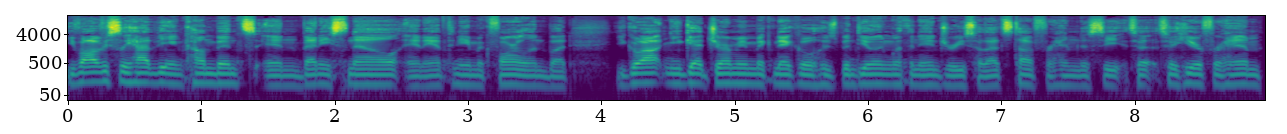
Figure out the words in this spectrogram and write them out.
You've obviously had the incumbents in Benny Snell and Anthony McFarland, but you go out and you get Jeremy McNichol, who's been dealing with an injury, so that's tough for him to see to, to hear for him.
